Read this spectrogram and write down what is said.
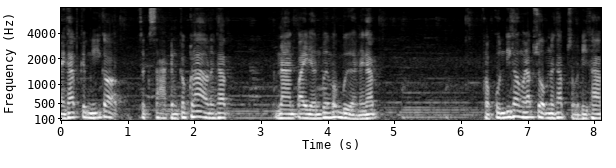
นะครับ คลิปนี้ก็ศึกษากันคร่าวๆนะครับ นานไปเดี๋ยวเพื่อนๆก็เบื่อนะครับ ขอบคุณที่เข้ามารับชมนะครับ สวัสดีครับ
